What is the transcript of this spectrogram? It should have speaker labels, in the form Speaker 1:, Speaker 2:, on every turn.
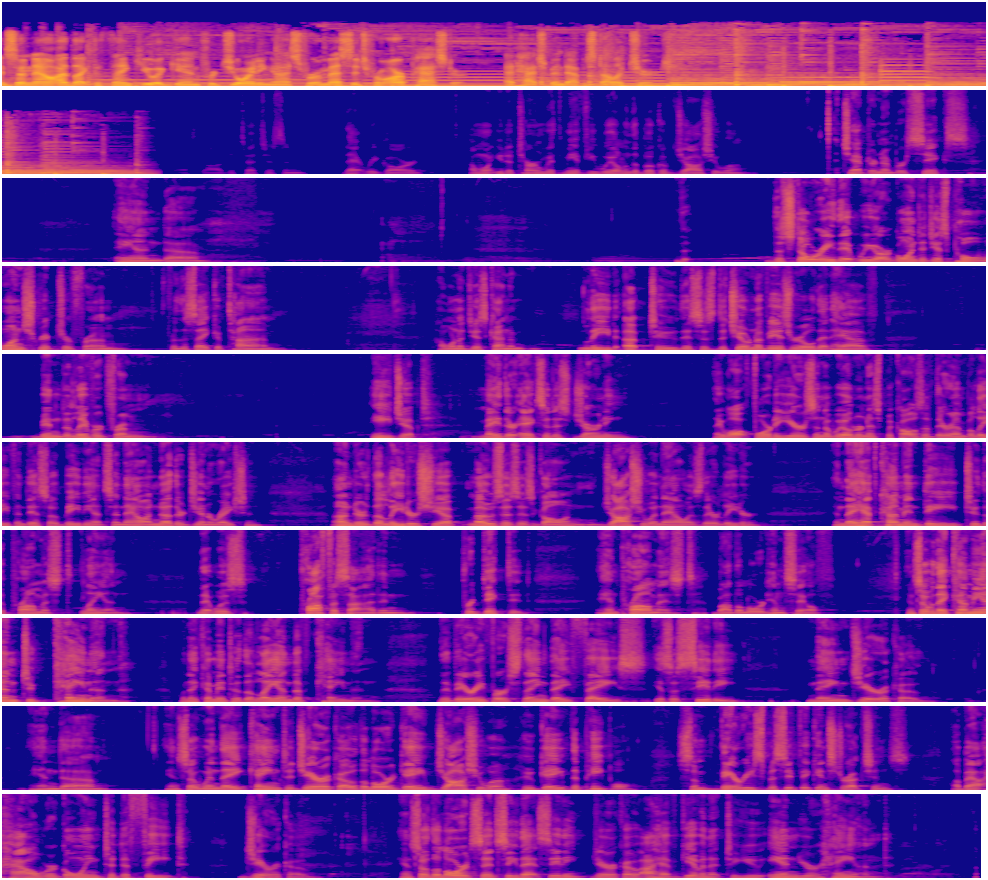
Speaker 1: And so now I'd like to thank you again for joining us for a message from our pastor at Hatchbend Apostolic Church.
Speaker 2: I want you to turn with me, if you will, in the book of Joshua, chapter number six. And uh, the story that we are going to just pull one scripture from for the sake of time, I want to just kind of lead up to this is the children of Israel that have been delivered from Egypt, made their Exodus journey. They walked 40 years in the wilderness because of their unbelief and disobedience, and now another generation. Under the leadership, Moses is gone, Joshua now is their leader, and they have come indeed to the promised land that was prophesied and predicted and promised by the Lord Himself. And so when they come into Canaan, when they come into the land of Canaan, the very first thing they face is a city named Jericho. And, um, and so when they came to Jericho, the Lord gave Joshua, who gave the people, some very specific instructions about how we're going to defeat Jericho. And so the Lord said, See that city, Jericho? I have given it to you in your hand.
